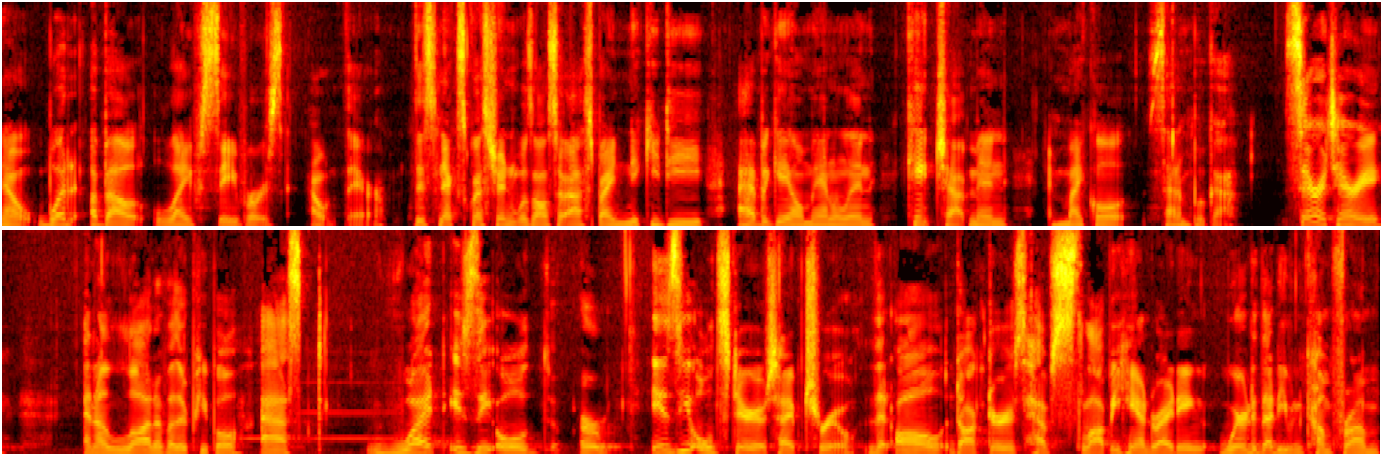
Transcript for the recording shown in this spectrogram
Now, what about lifesavers out there? This next question was also asked by Nikki D, Abigail Manilin, Kate Chapman, and Michael Sadambuga. Sarah Terry and a lot of other people asked, what is the old, or is the old stereotype true that all doctors have sloppy handwriting? Where did that even come from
